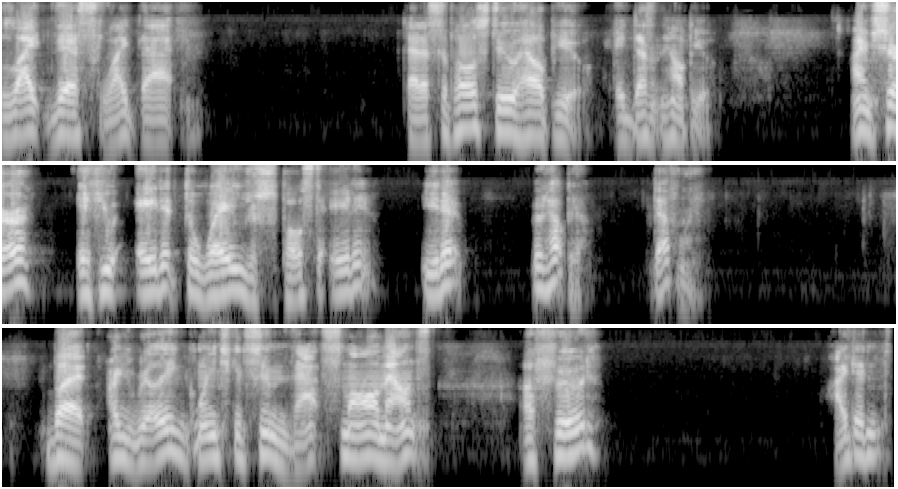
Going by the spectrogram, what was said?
like this, like that, that is supposed to help you. It doesn't help you. I'm sure if you ate it the way you're supposed to eat it, eat it, it would help you. Definitely. But are you really going to consume that small amount of food? I didn't.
